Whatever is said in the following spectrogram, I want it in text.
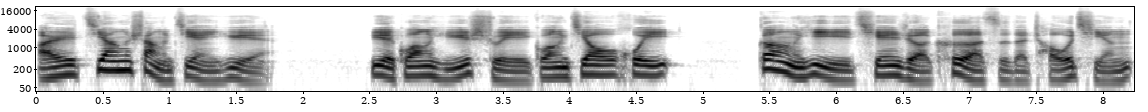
而江上见月，月光与水光交辉，更易牵惹客子的愁情。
